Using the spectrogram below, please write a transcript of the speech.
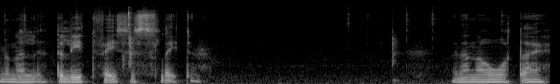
I'm gonna delete faces later when I know what I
